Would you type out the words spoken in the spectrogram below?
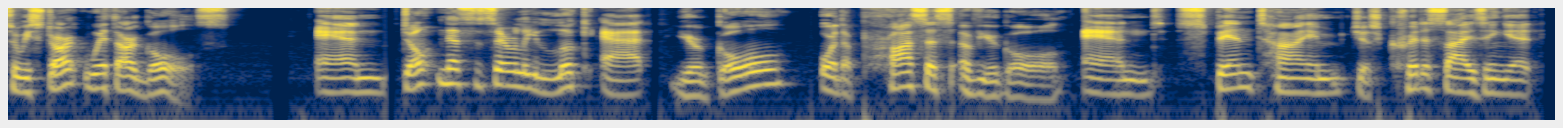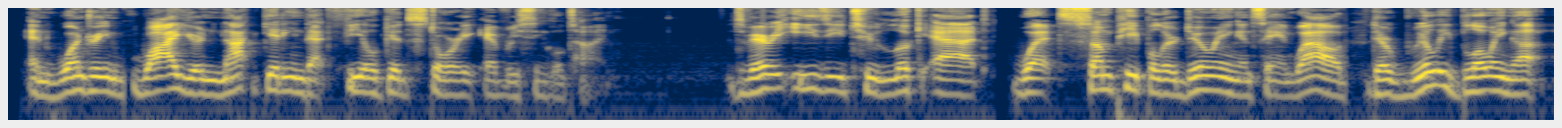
So we start with our goals and don't necessarily look at your goal or the process of your goal and spend time just criticizing it and wondering why you're not getting that feel good story every single time. It's very easy to look at what some people are doing and saying, wow, they're really blowing up.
